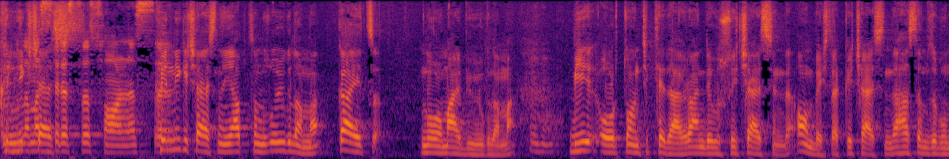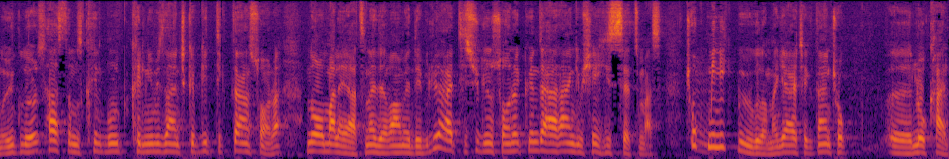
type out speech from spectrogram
klinik Uygulama içerisinde sırası sonrası. Klinik içerisinde yaptığımız uygulama gayet normal bir uygulama. Bir ortodontik tedavi randevusu içerisinde 15 dakika içerisinde hastamıza bunu uyguluyoruz. Hastamız bu kliniğimizden çıkıp gittikten sonra normal hayatına devam edebiliyor. Ertesi gün sonraki günde herhangi bir şey hissetmez. Çok minik bir uygulama gerçekten çok e, lokal,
